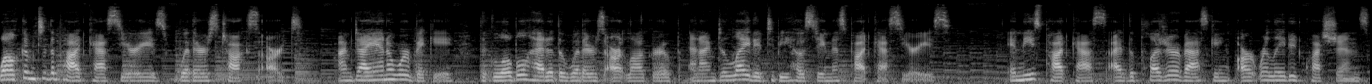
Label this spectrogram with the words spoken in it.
Welcome to the podcast series Withers Talks Art. I'm Diana Wierbicki, the global head of the Withers Art Law Group, and I'm delighted to be hosting this podcast series. In these podcasts, I have the pleasure of asking art related questions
